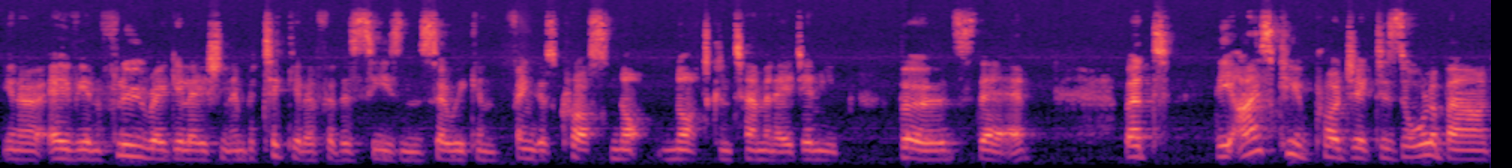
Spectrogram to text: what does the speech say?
you know, avian flu regulation in particular for this season. So we can, fingers crossed, not not contaminate any birds there. But the IceCube project is all about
